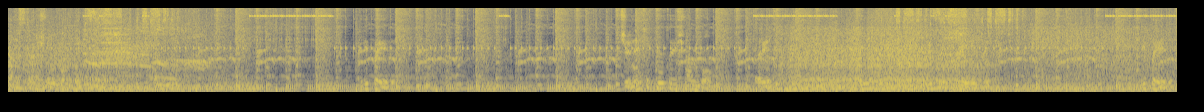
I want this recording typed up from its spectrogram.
Construction complete. Repairing. Genetic mutation bomb. Ready. Ready. Repairing.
